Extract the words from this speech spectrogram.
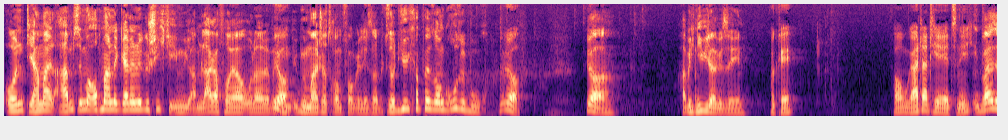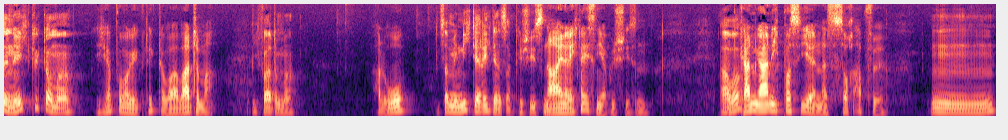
und die haben halt abends immer auch mal eine, gerne eine Geschichte irgendwie am Lagerfeuer oder im, Ja. im Gemeinschaftsraum vorgelesen. Hab ich gesagt, hier, ich habe hier so ein Gruselbuch. Ja. Ja, habe ich nie wieder gesehen. Okay. Warum geht das hier jetzt nicht? Weiß ich nicht, klick doch mal. Ich habe mal geklickt, aber warte mal. Ich warte mal. Hallo? Jetzt haben wir nicht der Rechner ist abgeschießen. Nein, der Rechner ist nicht abgeschießen. aber. Kann gar nicht passieren. Das ist doch Apfel. Mhm.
